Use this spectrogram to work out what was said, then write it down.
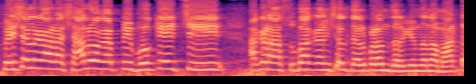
స్పెషల్గా ఆడ శాలువ కప్పి బొకే ఇచ్చి అక్కడ శుభాకాంక్షలు తెలపడం జరిగిందన్నమాట.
